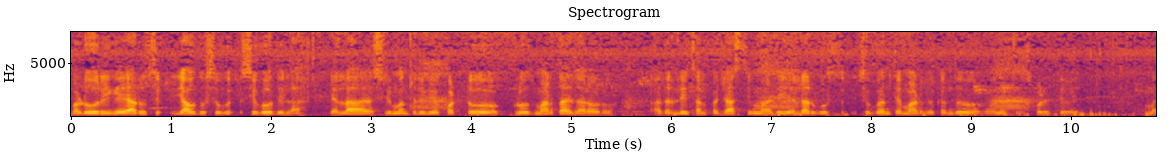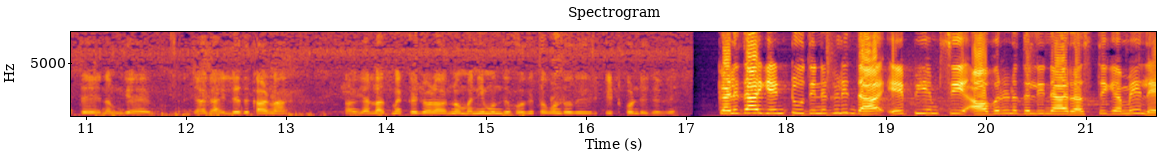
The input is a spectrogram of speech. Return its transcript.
ಬಡವರಿಗೆ ಯಾರು ಯಾವುದು ಸಿಗು- ಸಿಗೋದಿಲ್ಲ. ಎಲ್ಲ ಶ್ರೀಮಂತರಿಗೆ ಕೊಟ್ಟು ಕ್ಲೋಸ್ ಮಾಡ್ತಾ ಇದ್ದಾರೆ ಅವರು. ಅದರಲ್ಲಿ ಸ್ವಲ್ಪ ಜಾಸ್ತಿ ಮಾಡಿ ಎಲ್ಲರಿಗೂ ಸಿಗುವಂತೆ ಮಾಡಬೇಕೆಂದು ವಿನಂತಿಸಿಕೊಳ್ಳುತ್ತೇವೆ ಮತ್ತೆ ನಮಗೆ ಜಾಗ ಇಲ್ಲದ ಕಾರಣ ನಾವು ಎಲ್ಲ ಮೆಕ್ಕೆಜೋಳವನ್ನು ಮನೆ ಮುಂದೆ ಹೋಗಿ ತಗೊಂಡೋಗಿ ಇಟ್ಕೊಂಡಿದ್ದೇವೆ. ಕಳೆದ ಎಂಟು ದಿನಗಳಿಂದ ಎಪಿಎಂಸಿ ಆವರಣದಲ್ಲಿನ ರಸ್ತೆಯ ಮೇಲೆ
